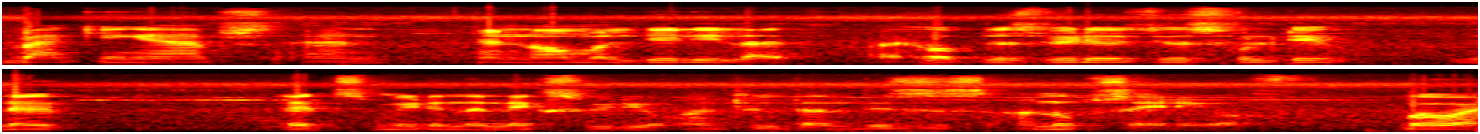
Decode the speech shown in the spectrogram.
banking apps and, and normal daily life. I hope this video is useful to you. Let's meet in the next video. Until then, this is Anoop signing off. Bye bye.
